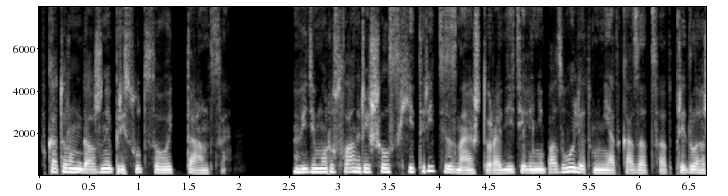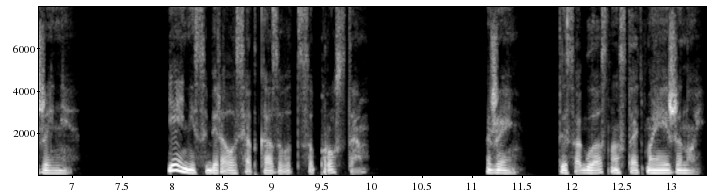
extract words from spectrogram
в котором должны присутствовать танцы. Но, видимо, Руслан решил схитрить, зная, что родители не позволят мне отказаться от предложения. Я и не собиралась отказываться, просто... «Жень, ты согласна стать моей женой?»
